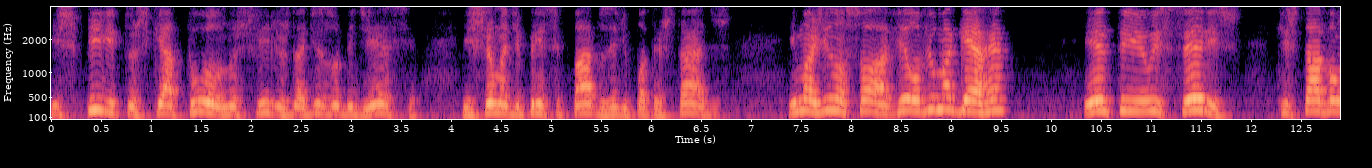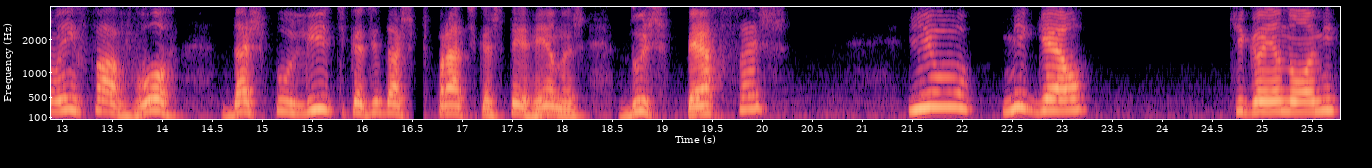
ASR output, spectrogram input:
espíritos que atuam nos filhos da desobediência e chama de principados e de potestades. Imagina só, houve uma guerra entre os seres que estavam em favor das políticas e das práticas terrenas dos persas e o Miguel, que ganha nome,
